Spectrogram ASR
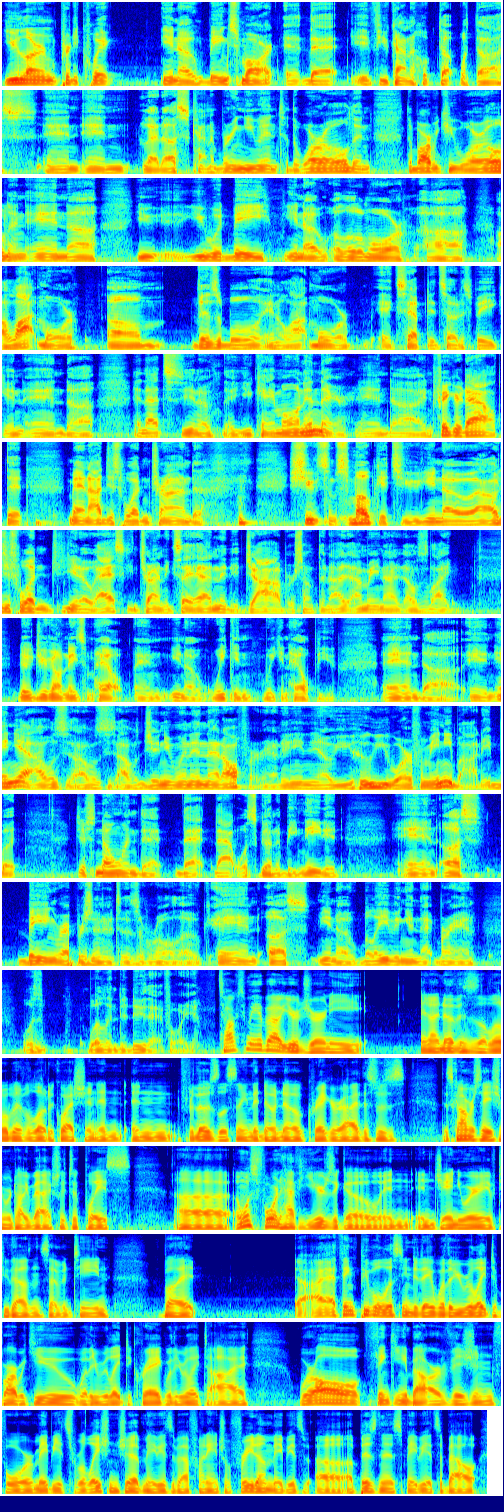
you learn pretty quick. You know, being smart eh, that if you kind of hooked up with us and and let us kind of bring you into the world and the barbecue world, and and uh, you you would be you know a little more uh, a lot more um, visible and a lot more accepted, so to speak, and and uh, and that's you know you came on in there and uh, and figured out that man, I just wasn't trying to shoot some smoke at you, you know, I just wasn't you know asking trying to say I need a job or something. I I mean I, I was like, dude, you're gonna need some help, and you know we can we can help you and uh, and and yeah, I was I was I was genuine in that offer. I didn't even know you who you were from anybody, but just knowing that that that was going to be needed, and us being representatives of Royal Oak and us, you know, believing in that brand was willing to do that for you. Talk to me about your journey. And I know this is a little bit of a loaded question, and and for those listening that don't know, Craig or I, this was this conversation we're talking about actually took place uh, almost four and a half years ago in in January of 2017. But I, I think people listening today, whether you relate to barbecue, whether you relate to Craig, whether you relate to I, we're all thinking about our vision for maybe it's a relationship, maybe it's about financial freedom, maybe it's uh, a business, maybe it's about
